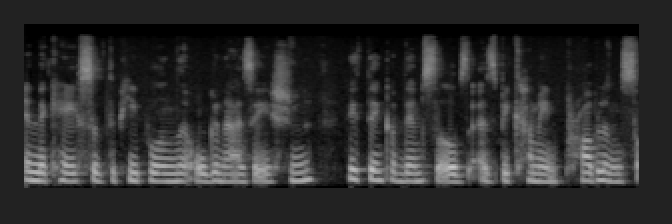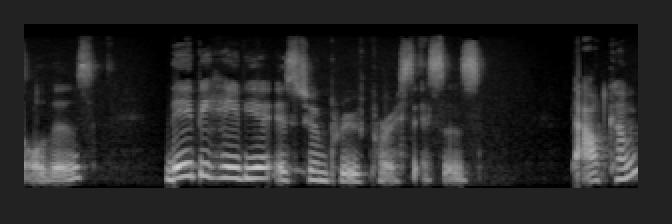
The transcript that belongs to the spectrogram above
In the case of the people in the organization who think of themselves as becoming problem solvers, their behavior is to improve processes. The outcome?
